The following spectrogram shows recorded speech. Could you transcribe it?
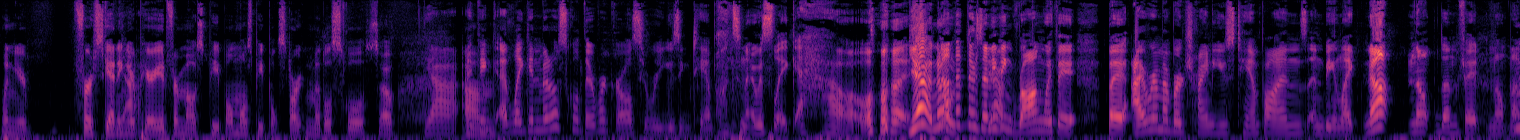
when you're first getting your period for most people. Most people start in middle school. So Yeah, I Um, think uh, like in middle school there were girls who were using tampons, and I was like, how? Yeah, no, not that there's yeah. anything wrong with it, but I remember trying to use tampons and being like, nope, nope, doesn't fit, nope, no,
